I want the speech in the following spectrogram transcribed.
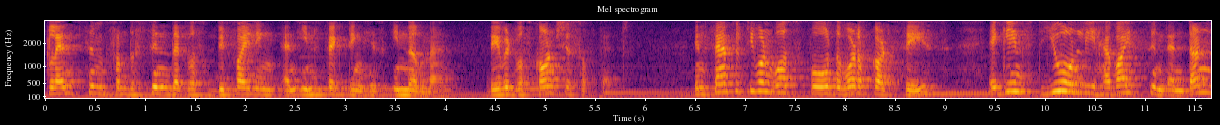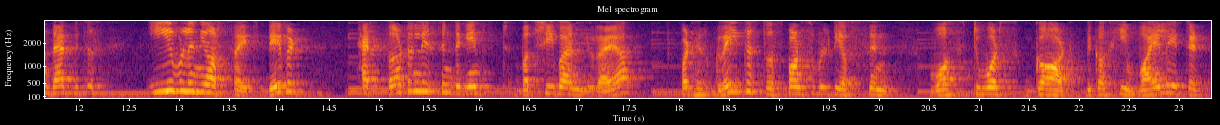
cleanse him from the sin that was defiling and infecting his inner man. David was conscious of that. In Psalm 51, verse 4, the Word of God says, Against you only have I sinned and done that which is evil in your sight. David had certainly sinned against Bathsheba and Uriah, but his greatest responsibility of sin was towards God because he violated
